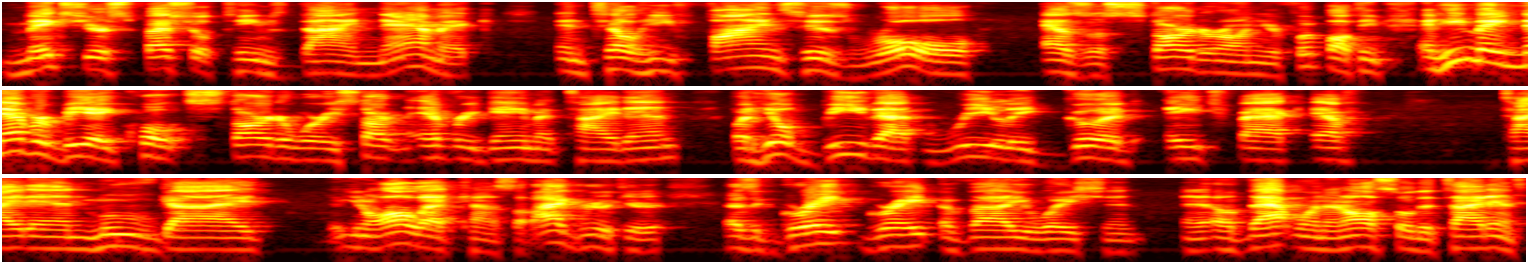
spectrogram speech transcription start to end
makes your special teams dynamic until he finds his role as a starter on your football team. And he may never be a quote starter where he's starting every game at tight end, but he'll be that really good H back F tight end move guy, you know, all that kind of stuff. I agree with you. As a great, great evaluation uh, of that one and also the tight ends.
